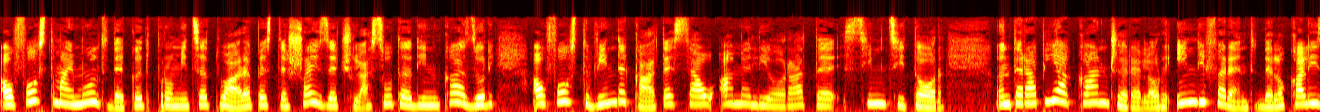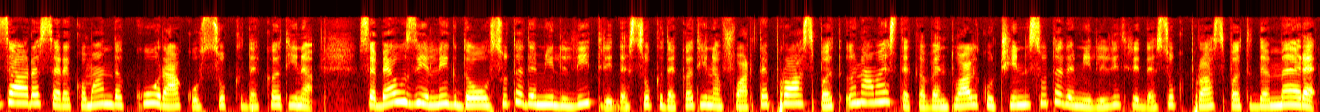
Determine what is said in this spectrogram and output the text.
au fost mai mult decât promițătoare, peste 60% din cazuri au fost vindecate sau ameliorate simțitor. În terapia cancerelor, indiferent de localizare, se recomandă cura cu suc de cătină. Se beau zilnic 200 de mililitri de suc de cătină foarte proaspăt, în amestec eventual cu 500 de mililitri de suc proaspăt de mere.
